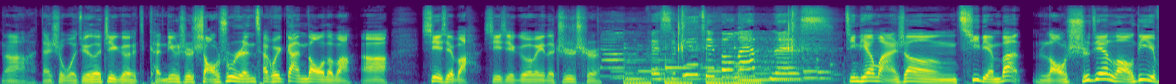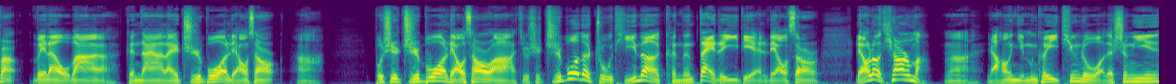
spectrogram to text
啊！但是我觉得这个肯定是少数人才会干到的吧？啊，谢谢吧，谢谢各位的支持。今天晚上七点半，老时间老地方，未来欧巴跟大家来直播聊骚啊！不是直播聊骚啊，就是直播的主题呢，可能带着一点聊骚，聊聊天嘛啊。然后你们可以听着我的声音，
